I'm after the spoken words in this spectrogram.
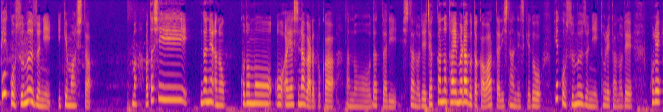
結構スムーズにいけました。まあ私がねあの子供をあやしながらとかあのだったりしたので若干のタイムラグとかはあったりしたんですけど結構スムーズに撮れたのでこれ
